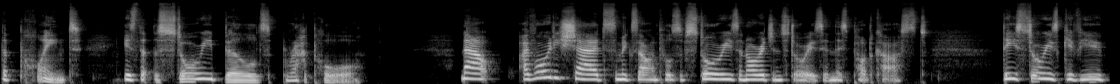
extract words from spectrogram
The point is that the story builds rapport. Now, I've already shared some examples of stories and origin stories in this podcast. These stories give you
